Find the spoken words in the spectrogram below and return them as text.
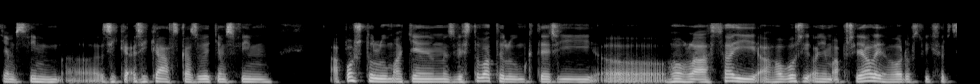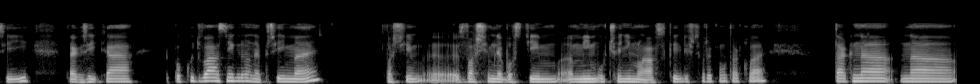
těm svým, eh, říká, říká, vzkazuje těm svým apoštolům a těm zvěstovatelům, kteří uh, ho hlásají a hovoří o něm a přijali ho do svých srdcí, tak říká, pokud vás někdo nepřijme s vaším, uh, s vaším nebo s tím mým učením lásky, když to řeknu takhle, tak na, na,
